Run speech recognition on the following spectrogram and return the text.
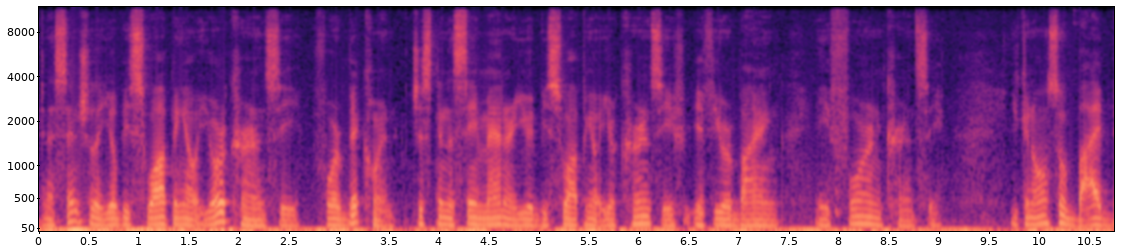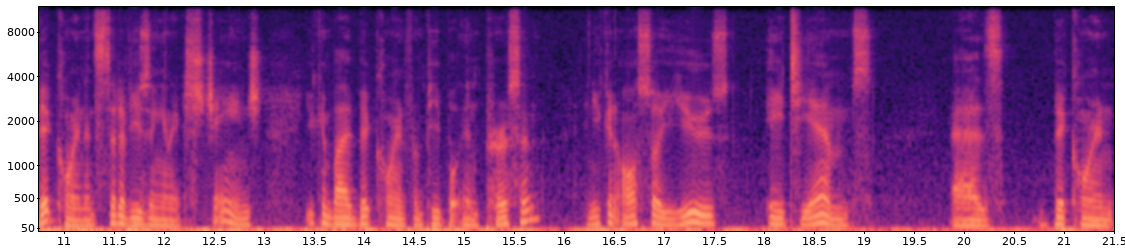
and essentially you'll be swapping out your currency for Bitcoin just in the same manner you would be swapping out your currency if, if you were buying a foreign currency. You can also buy Bitcoin instead of using an exchange you can buy Bitcoin from people in person and you can also use ATMs as Bitcoin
